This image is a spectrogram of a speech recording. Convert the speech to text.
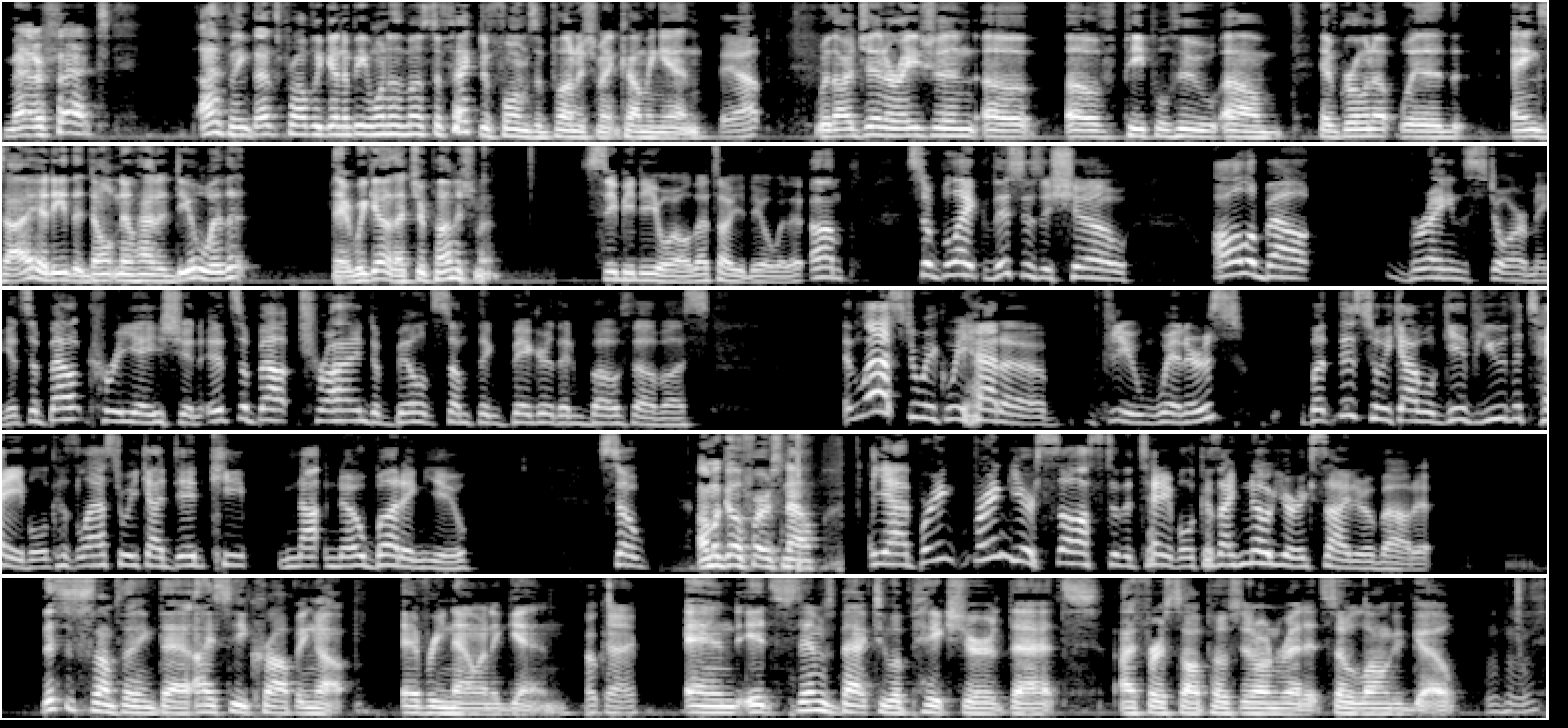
Matter of fact, I think that's probably going to be one of the most effective forms of punishment coming in. Yep. With our generation of of people who um, have grown up with anxiety that don't know how to deal with it, there we go. That's your punishment. CBD oil. That's how you deal with it. Um. So Blake, this is a show all about brainstorming. It's about creation. It's about trying to build something bigger than both of us. And last week we had a few winners, but this week I will give you the table because last week I did keep not no butting you. So I'm gonna go first now. Yeah, bring bring your sauce to the table because I know you're excited about it. This is something that I see cropping up every now and again. Okay and it stems back to a picture that I first saw posted on Reddit so long ago. Mm-hmm.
